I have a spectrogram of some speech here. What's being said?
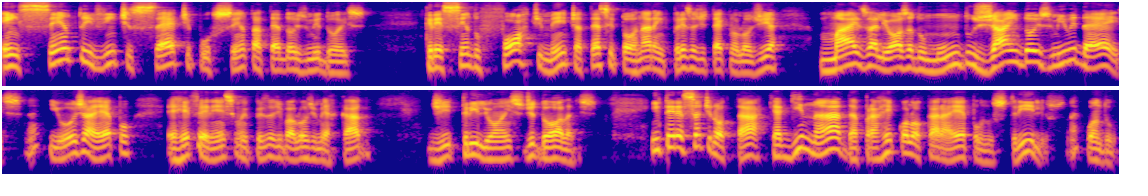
em 127% até 2002, crescendo fortemente até se tornar a empresa de tecnologia mais valiosa do mundo já em 2010. Né? E hoje a Apple é referência, uma empresa de valor de mercado de trilhões de dólares. Interessante notar que a guinada para recolocar a Apple nos trilhos, né, quando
